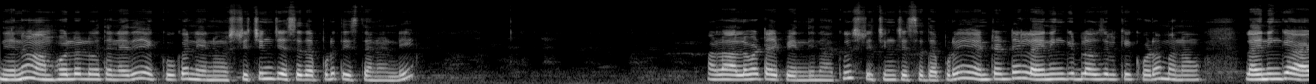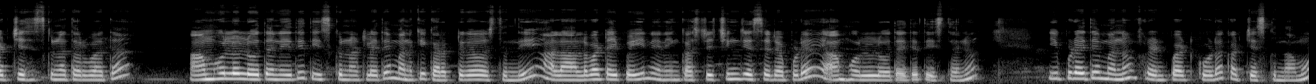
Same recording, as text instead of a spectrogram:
నేను ఆమ్హోల్ లోత్ అనేది ఎక్కువగా నేను స్టిచ్చింగ్ చేసేటప్పుడు తీస్తానండి. అలా అలవాటు అయిపోయింది నాకు స్టిచ్చింగ్ చేసేటప్పుడు. ఏంటంటే లైనింగ్ బ్లౌజులకి కూడా మనం లైనింగ్ యాడ్ చేసేసుకున్న తర్వాత ఆమ్హోల్ లోత్ అనేది తీసుకున్నట్లయితే మనకి కరెక్ట్గా వస్తుంది. అలా అలవాటు అయిపోయి నేను ఇంకా స్టిచ్చింగ్ చేసేటప్పుడే ఆమ్హోల్ లోత్ అయితే తీస్తాను. ఇప్పుడైతే మనం ఫ్రంట్ పార్ట్ కూడా కట్ చేసుకుందాము.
